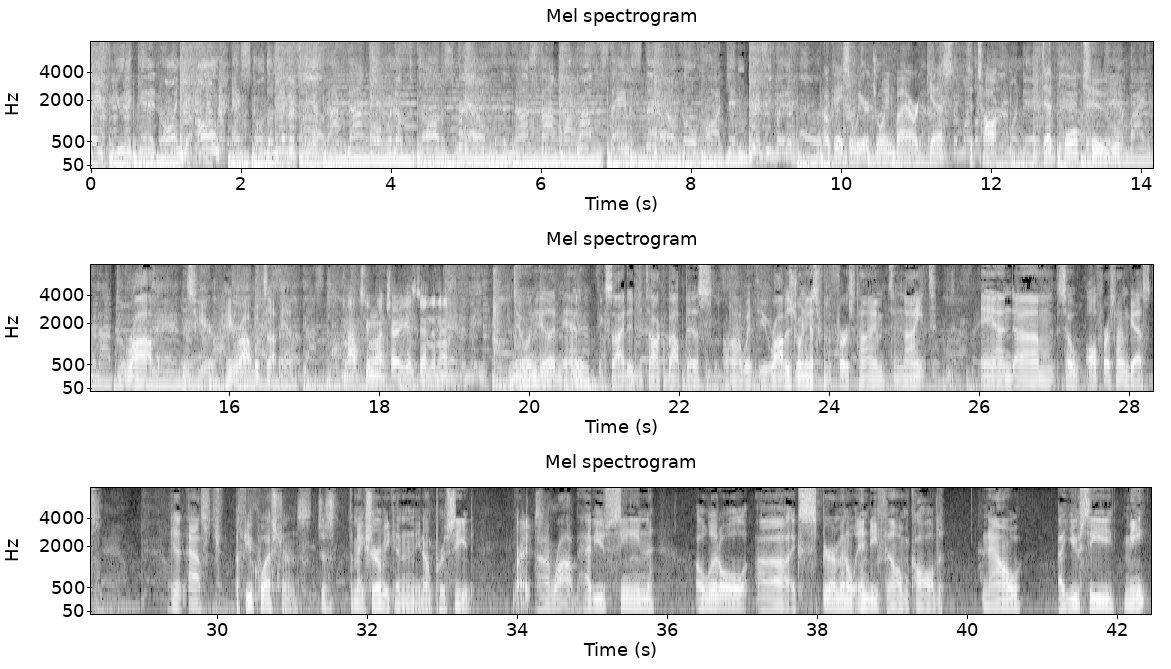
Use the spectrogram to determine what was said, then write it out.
Wait for you to get it on your own. X gon' deliver to you. Knock, knock, open up the door, it's real. With the non-stop pop out and stainless steel. Go hard, getting busy with it. Okay, so we are joined by our guest to talk Deadpool 2. Rob is here. Hey, Rob, what's up, man? Not too much. How are you guys doing tonight? Doing good, man. Good. Excited to talk about this uh, with you. Rob is joining us for the first time tonight. And um, so, all first time guests get asked a few questions just to make sure we can, you know, proceed. Right. Uh, Rob, have you seen a little uh, experimental indie film called Now uh, You See Me?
